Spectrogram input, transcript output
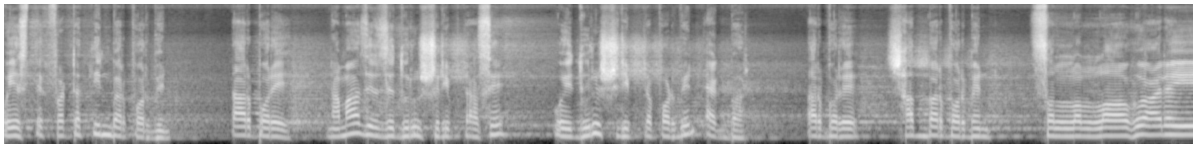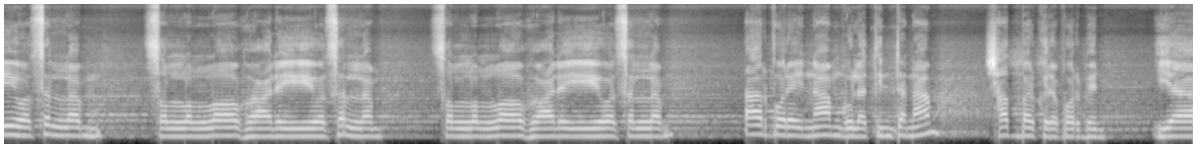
ওই ইস্তেকফারটা তিনবার পড়বেন তারপরে নামাজের যে দুরুজ শরীফটা আছে ওই দুরুজ শরীফটা পড়বেন একবার। তারপরে সাতবার পড়বেন, সাল্লাল্লাহু আলাইহি ওয়াসাল্লাম, সাল্লাল্লাহু আলাইহি ওয়াসাল্লাম, সাল্লাল্লাহু আলাইহি ওয়াসাল্লাম। তারপরে এই নামগুলা তিনটা নাম সাতবার করে পড়বেন, ইয়া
